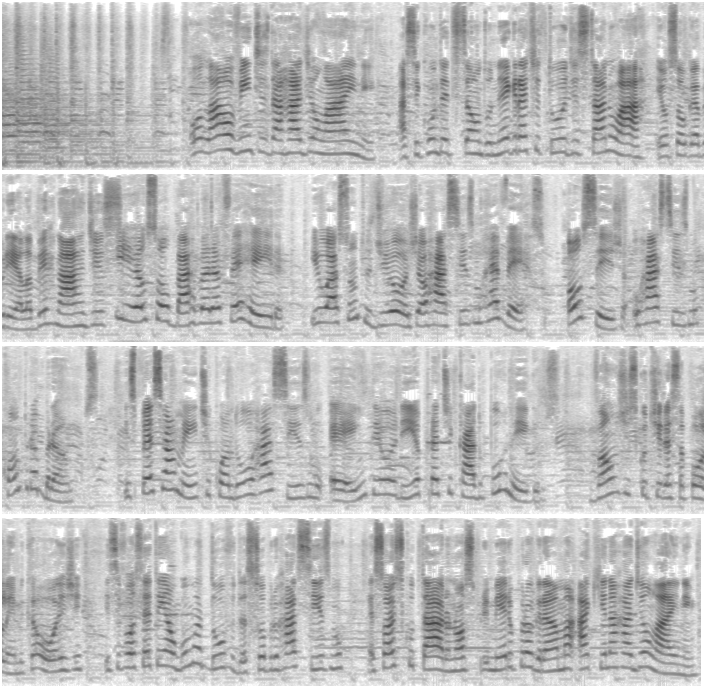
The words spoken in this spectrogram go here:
Olá, ouvintes da Rádio Online. A segunda edição do Negratitude está no ar. Eu sou Gabriela Bernardes. E eu sou Bárbara Ferreira. E o assunto de hoje é o racismo reverso, ou seja, o racismo contra brancos, especialmente quando o racismo é, em teoria, praticado por negros. Vamos discutir essa polêmica hoje. E se você tem alguma dúvida sobre o racismo, é só escutar o nosso primeiro programa aqui na Rádio Online.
